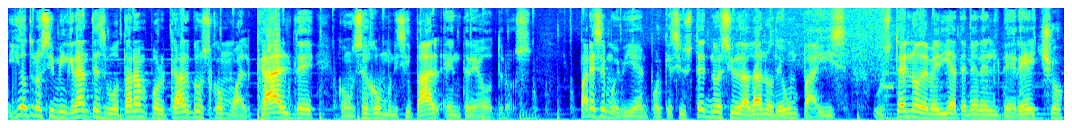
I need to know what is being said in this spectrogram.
y otros inmigrantes votaran por cargos como alcalde, Consejo Municipal, entre otros. Parece muy bien, porque si usted no es ciudadano de un país, usted no debería tener el derecho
